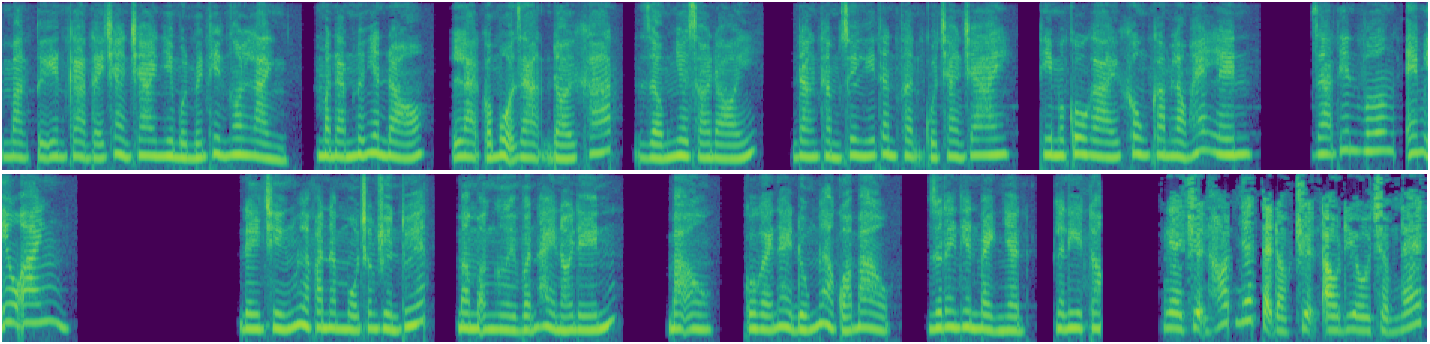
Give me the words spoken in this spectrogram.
Mạc Tử Yên cảm thấy chàng trai như một miếng thịt ngon lành, mà đám nữ nhân đó lại có bộ dạng đói khát, giống như sói đói. Đang thầm suy nghĩ thân phận của chàng trai, thì một cô gái không cam lòng hét lên. Dạ Thiên Vương, em yêu anh. Đây chính là fan hâm mộ trong truyền thuyết mà mọi người vẫn hay nói đến. Bạo, Cô gái này đúng là quá bạo, giữa thanh thiên bạch nhật lại đi to. Nghe chuyện hot nhất tại đọc truyện audio.net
